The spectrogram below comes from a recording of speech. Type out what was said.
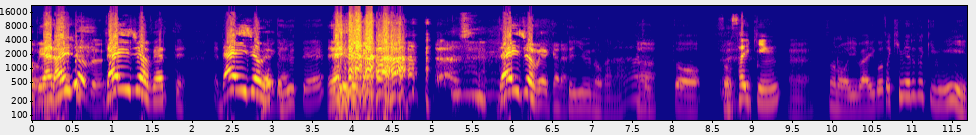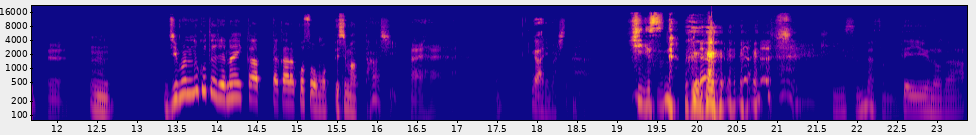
夫やって。大丈夫大丈夫やって。大丈夫もっとやから。言うてえ 大丈夫やからって。いうのがな、んちょっと、そう最近、うん。その祝い事決めるときに、うん。うん。自分のことじゃないかったからこそ思ってしまった話はいはいはい。がありましてね。ああ気にすんな。気にすんな、そんなっ。ていうのが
